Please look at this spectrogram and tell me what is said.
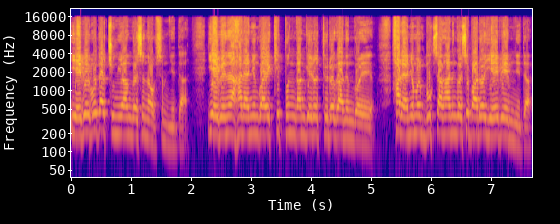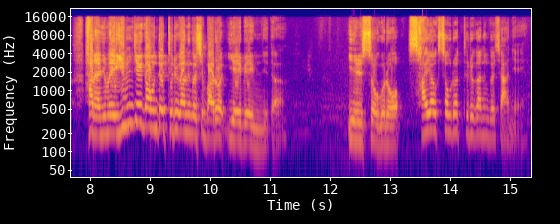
예배보다 중요한 것은 없습니다. 예배는 하나님과의 깊은 관계로 들어가는 거예요. 하나님을 묵상하는 것이 바로 예배입니다. 하나님의 임재 가운데 들어가는 것이 바로 예배입니다. 일 속으로 사역 속으로 들어가는 것이 아니에요.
